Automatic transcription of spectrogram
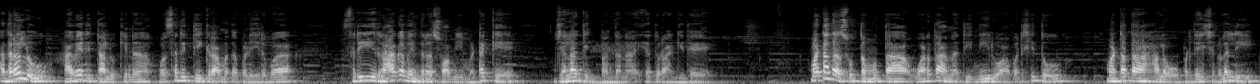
ಅದರಲ್ಲೂ ಹಾವೇರಿ ತಾಲೂಕಿನ ಹೊಸರಿತಿ ಗ್ರಾಮದ ಬಳಿ ಇರುವ ಶ್ರೀ ರಾಘವೇಂದ್ರ ಸ್ವಾಮಿ ಮಠಕ್ಕೆ ಜಲ ದಿಗ್ಬಂಧನ ಎದುರಾಗಿದೆ. ಮಠದ ಸುತ್ತಮುತ್ತ ವರದಾ ನದಿ ನೀರು ಆವರಿಸಿದ್ದು ಮಠದ ಹಲವು ಪ್ರದೇಶಗಳಲ್ಲಿ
